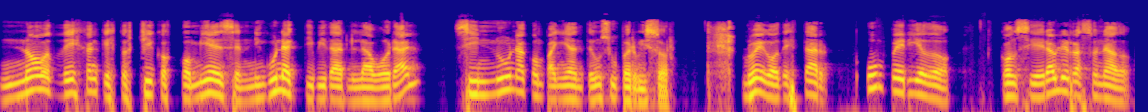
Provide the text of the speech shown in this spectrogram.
no dejan que estos chicos comiencen ninguna actividad laboral sin un acompañante, un supervisor. Luego de estar un periodo considerable y razonado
